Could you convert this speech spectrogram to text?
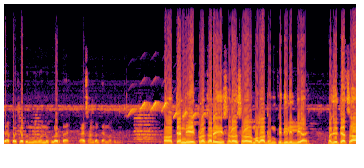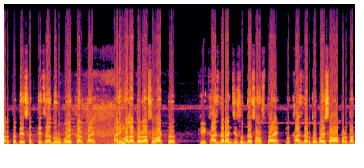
त्या पैशातून निवडणूक लढताय. काय सांगाल त्यांना तुम्ही? त्यांनी एक प्रकारे ही सरळ सरळ मला धमकी दिलेली आहे. म्हणजे त्याचा अर्थ ते सत्तेचा दुरुपयोग करतायत. आणि मला तर असं वाटतं की खासदारांची सुद्धा संस्था आहे. मग खासदार तो पैसा वापरतात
